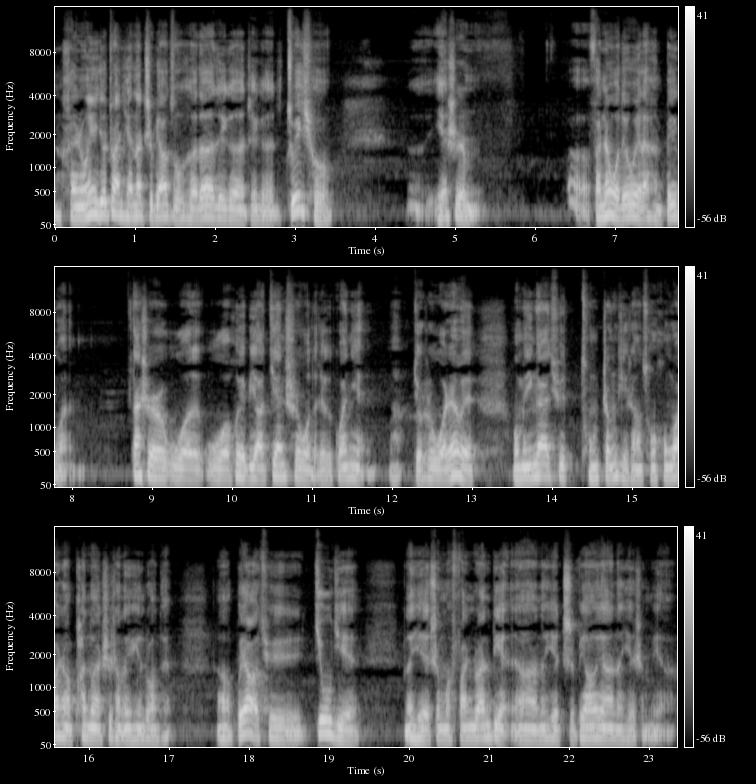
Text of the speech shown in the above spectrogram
很容易就赚钱的指标组合的这个这个追求，呃也是呃反正我对未来很悲观。但是我我会比较坚持我的这个观念啊，就是我认为。我们应该去从整体上、从宏观上判断市场的运行状态，啊，不要去纠结那些什么反转点啊、那些指标呀、那些什么呀，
